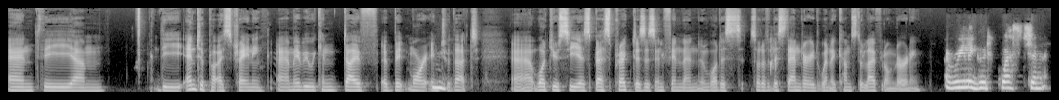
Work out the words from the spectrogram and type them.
and the um, the enterprise training. Uh, maybe we can dive a bit more into mm. that. Uh, what you see as best practices in Finland and what is sort of the standard when it comes to lifelong learning? A really good question.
